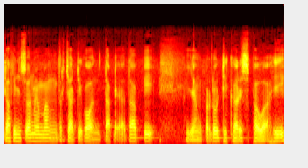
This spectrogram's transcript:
Davinson memang terjadi kontak ya tapi yang perlu digarisbawahi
